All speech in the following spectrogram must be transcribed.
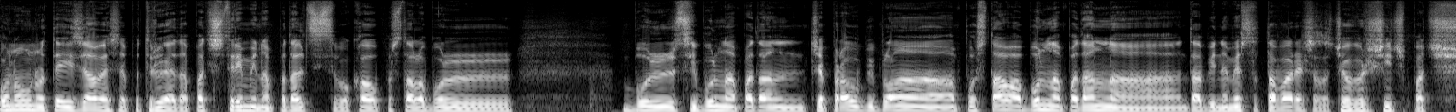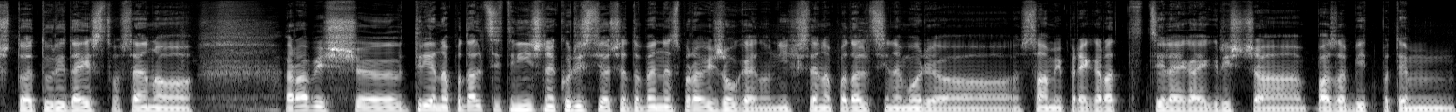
ponovno te izjave se potrebuje, da pač s tremi napadalci se bo kao postalo bolj. Bolj si bolj napadalen, čeprav bi bila postava bolj napadalna, da bi na mesto Tavareša začel vršiti, pač to je tudi dejstvo. Vseeno, rabiš uh, trije napadalci, ti nič ne koristijo, če dobe ne spravi žoge. No, njih vse napadalci ne morejo sami preigrati celega igrišča, pa zabiti potem.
